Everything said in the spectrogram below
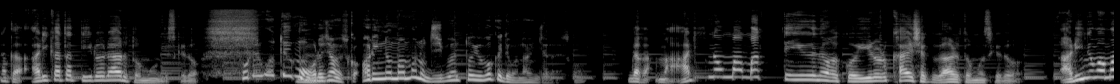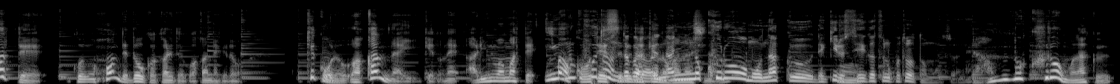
なんかあり方っていろいろあると思うんですけど、それはでもあれじゃないですか、ありのままの自分というわけではないんじゃないですか？だから、まあ、ありのままっていうのは、こう、いろいろ解釈があると思うんですけど、ありのままって、この本でどう書かれてるかわかんないけど、結構俺わかんないけどね、ありのままって、今を肯定するだけの話普段だから何のな苦労もなくできる生活のことだと思うんですよね。何の苦労もなく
